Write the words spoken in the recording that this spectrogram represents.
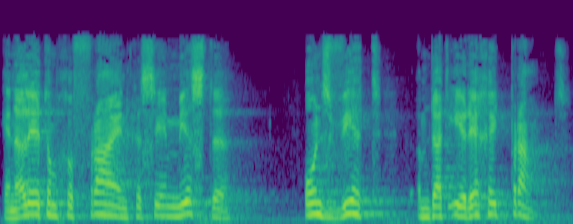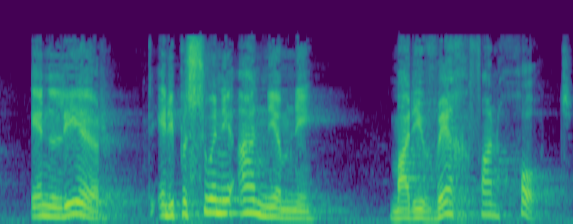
En hulle het hom gevra en gesê: "Meester, ons weet omdat u reguit praat en leer en die persoon nie aanneem nie, maar die weg van God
